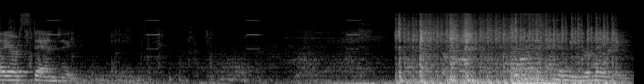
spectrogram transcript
Player standing. One enemy remaining.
